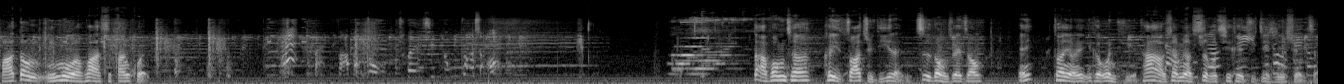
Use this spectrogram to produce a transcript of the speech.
滑动荧幕的话是翻滚。大风车可以抓取敌人，自动追踪。哎，突然有一个问题，它好像没有伺服器可以去进行选择，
